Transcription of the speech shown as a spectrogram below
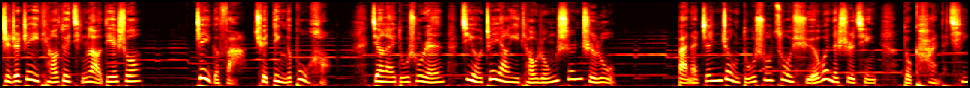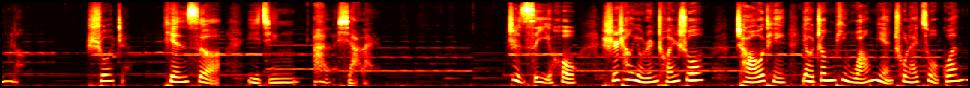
指着这一条对秦老爹说：“这个法却定得不好，将来读书人既有这样一条容身之路，把那真正读书做学问的事情都看得清了。”说着。天色已经暗了下来。至此以后，时常有人传说朝廷要征聘王冕出来做官，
